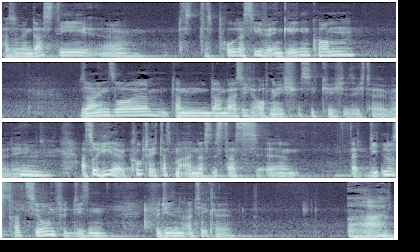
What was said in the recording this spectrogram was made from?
also wenn das die, äh, das, das progressive Entgegenkommen sein soll, dann, dann weiß ich auch nicht, was die Kirche sich da überlegt. Achso, hier, guckt euch das mal an. Das ist das, ähm, die Illustration für diesen, für diesen Artikel. Aha,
